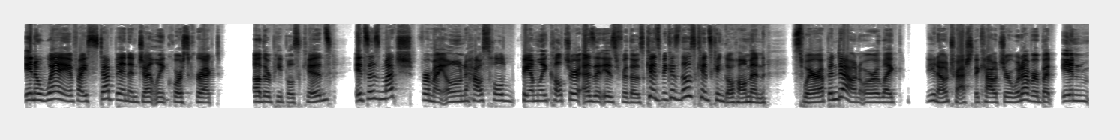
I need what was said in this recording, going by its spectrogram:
in a way, if I step in and gently course correct other people's kids, it's as much for my own household family culture as it is for those kids because those kids can go home and swear up and down or like you know trash the couch or whatever. But in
